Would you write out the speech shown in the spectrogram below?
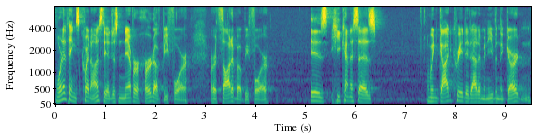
one of the things, quite honestly, I just never heard of before or thought about before is he kind of says, when God created Adam and Eve in the garden,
